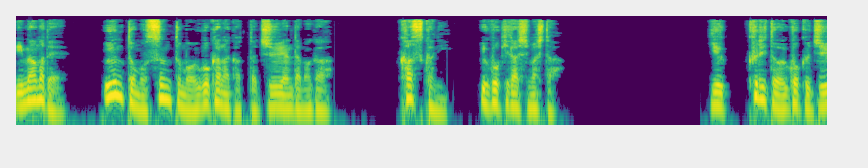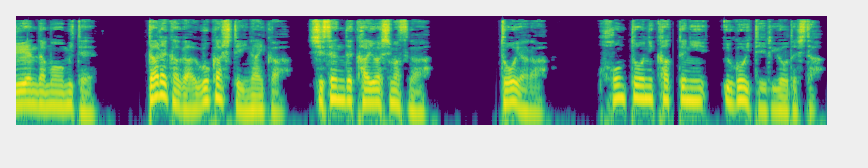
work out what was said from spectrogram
今まで、うんともすんとも動かなかった十円玉が、かすかに動き出しました。ゆっくりと動く十円玉を見て、誰かが動かしていないか視線で会話しますが、どうやら、本当に勝手に動いているようでした。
